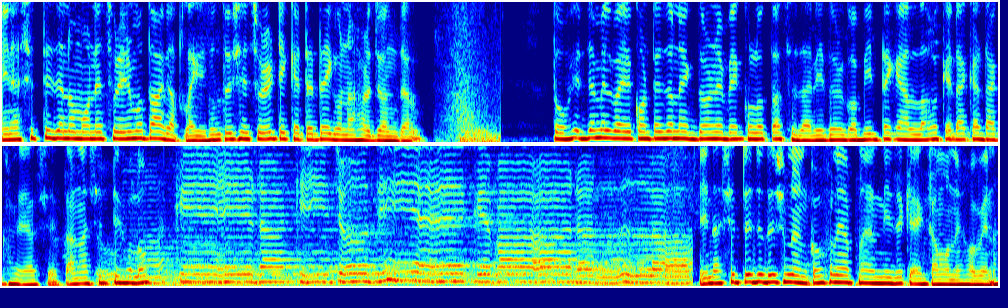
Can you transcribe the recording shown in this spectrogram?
এই নাসিরটি যেন মনে ছুরির মতো আঘাত লাগে, কিন্তু সেই ছুরিটি কেটে দেয় গুনাহর জঞ্জাল। তৌহিদ জামিল ভাইয়ের কণ্ঠে যেন এক ধরনের বেকলতা আছে যা হৃদয়ের গভীর থেকে আল্লাহকে ডাকা ডাক হয়ে আসে। তার নাচটি হলো কে ডাকি যদি একবার এই নাচটি যদি শুনেন কখনোই আপনার নিজেকে একা মনে হবে না।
